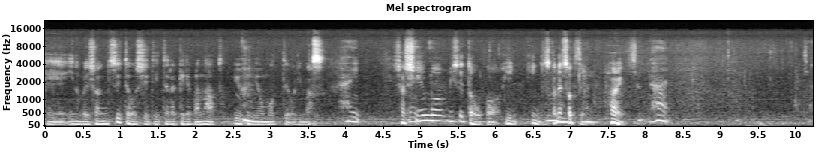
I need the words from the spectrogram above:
えーイノベーションについて教えていただければなというふうに思っております。はい写真は見せた方がいいいいんですかね、うんさっきの？はい。はい。じゃあ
